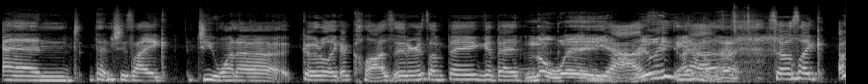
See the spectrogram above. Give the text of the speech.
and then she's like, "Do you want to go to like a closet or something?" And then no way. yeah, Really? Yeah. that. So I was like, "Okay,"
